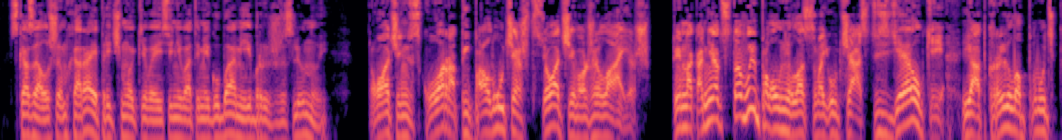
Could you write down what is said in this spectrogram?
— сказал Шамхарай, причмокивая синеватыми губами и брызжа слюной. «Очень скоро ты получишь все, чего желаешь ты наконец-то выполнила свою часть сделки и открыла путь к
